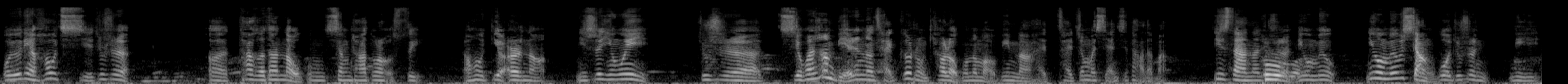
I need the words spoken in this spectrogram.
我有点好奇，就是，呃，她和她老公相差多少岁？然后第二呢，你是因为就是喜欢上别人了，才各种挑老公的毛病吗？还才这么嫌弃他的吗？第三呢，就是你有没有你有没有想过，就是你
